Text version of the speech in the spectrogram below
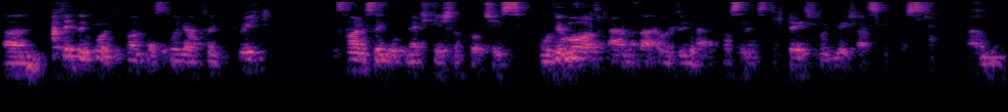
Um, particularly important to the context of OER 23 is harnessing open educational approaches. We'll do more um, about how we're doing that across the next few days from UHI speakers. Um,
